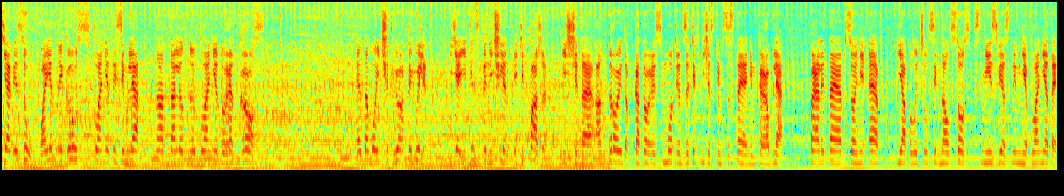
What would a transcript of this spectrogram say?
Я везу военный груз с планеты Земля на отдаленную планету Ред Кросс. Это мой четвертый вылет. Я единственный член экипажа, не считая андроидов, которые смотрят за техническим состоянием корабля. Пролетая в зоне F, я получил сигнал СОС с неизвестной мне планеты,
